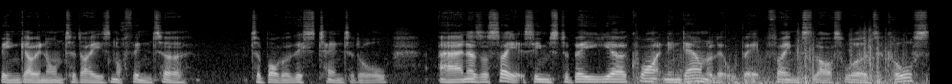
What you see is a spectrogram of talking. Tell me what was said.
been going on today is nothing to to bother this tent at all. And as I say, it seems to be uh, quietening down a little bit. Famous last words, of course.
